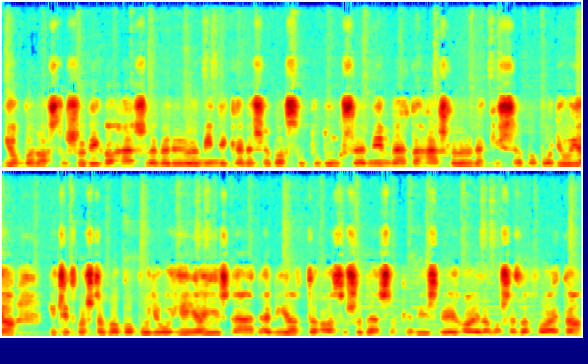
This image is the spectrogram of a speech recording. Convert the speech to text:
jobban asszusodik, a háslevelőről mindig kevesebb asszút tudunk szedni, mert a háslevelőnek kisebb a bogyója, kicsit vastagabb a bogyóhéja is, tehát emiatt asszusodásra kevésbé hajlamos ez a fajta.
